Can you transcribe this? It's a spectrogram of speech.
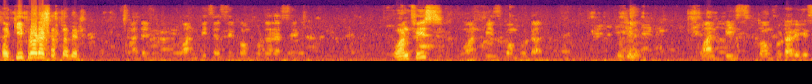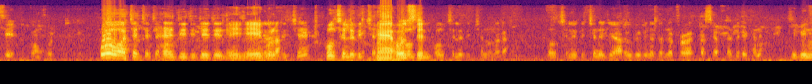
হ্যাঁ, কি প্রোডাক্ট আপনাদের? ওয়ান পিস আছে কম্পিউটার আছে। One piece one piece computer one piece computer এই সেট কমফোর্ট ও আচ্ছা আচ্ছা আচ্ছা হ্যাঁ জি জি জি জি জি। এই যে এগুলা। দিচ্ছে। হোলসেলে দিচ্ছেন হ্যাঁ, wholesale। হোলসেলে দিচ্ছেন ওনারা। হোলসেলে দিচ্ছেন। এই যে আরও বিভিন্ন ধরনের প্রোডাক্ট আছে আপনাদের এখানে। বিভিন্ন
